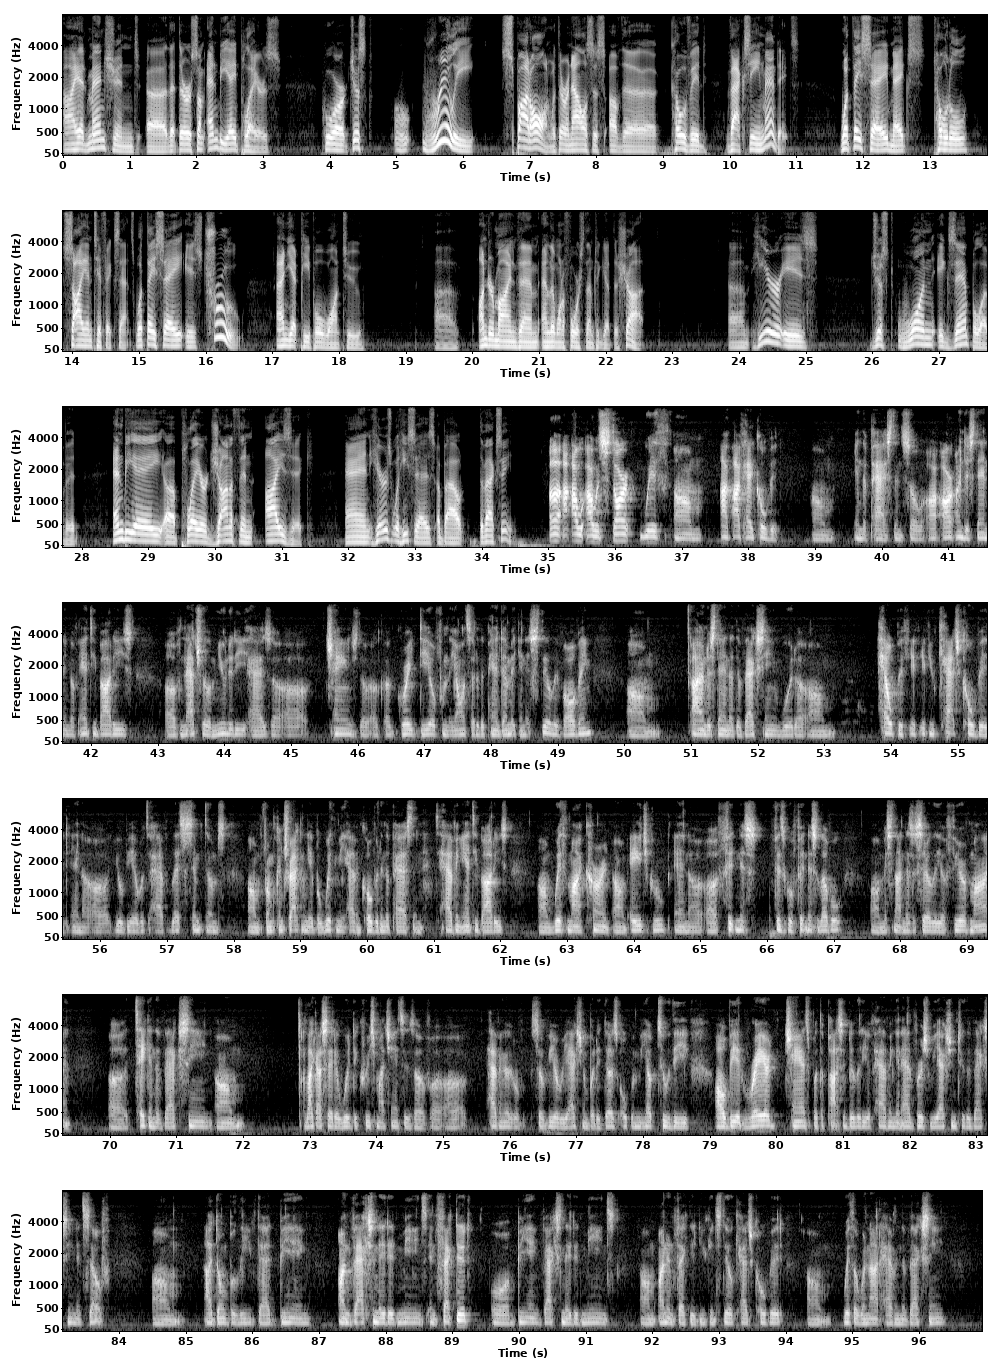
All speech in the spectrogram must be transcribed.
I had mentioned uh, that there are some NBA players who are just r- really spot on with their analysis of the COVID vaccine mandates. What they say makes total scientific sense. What they say is true, and yet people want to uh, undermine them and they want to force them to get the shot. Um, here is just one example of it. NBA uh, player Jonathan Isaac, and here's what he says about the vaccine. Uh, I, I, would start with um, I've, I've, had COVID um, in the past, and so our, our, understanding of antibodies, of natural immunity, has uh, uh changed a, a, great deal from the onset of the pandemic, and is still evolving. Um, I understand that the vaccine would uh, um, help if, if, if, you catch COVID, and uh, you'll be able to have less symptoms um, from contracting it, but with me having COVID in the past and having antibodies um, with my current um, age group and uh, uh, fitness, physical fitness level, um, it's not necessarily a fear of mine. Uh, taking the vaccine, um, like I said, it would decrease my chances of uh, uh, having a severe reaction, but it does open me up to the, albeit rare chance, but the possibility of having an adverse reaction to the vaccine itself. Um, I don't believe that being unvaccinated means infected or being vaccinated means um, uninfected. You can still catch COVID um, with or without having the vaccine.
